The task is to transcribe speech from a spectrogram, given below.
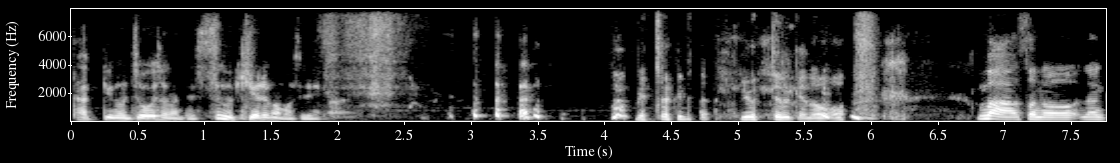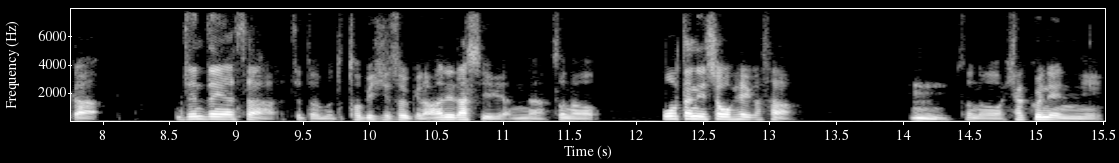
卓球の上位層なんてすぐ消えるかもしれんからね。めちゃくちゃ言ってるけどまあそのなんか全然さちょっとまた飛び火するけどあれらしいやんな。その大谷翔平がさうん。その100年に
